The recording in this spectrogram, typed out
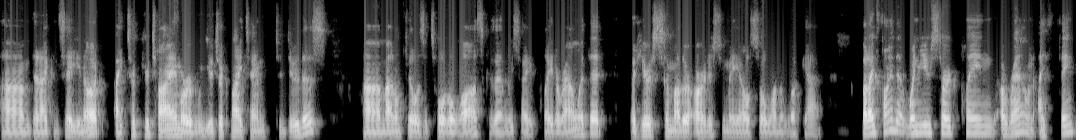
um, that I can say, you know what, I took your time, or you took my time to do this. Um, I don't feel it's a total loss because at least I played around with it. But here's some other artists you may also want to look at. But I find that when you start playing around, I think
